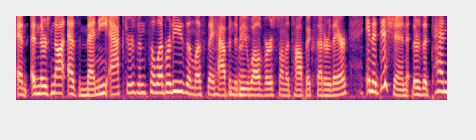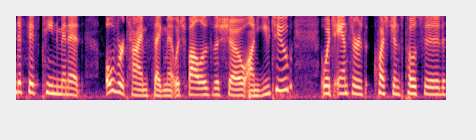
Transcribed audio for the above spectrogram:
and and there's not as many actors and celebrities unless they happen to be well versed on the topics that are there. In addition, there's a 10 to 15 minute overtime segment which follows the show on YouTube, which answers questions posted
